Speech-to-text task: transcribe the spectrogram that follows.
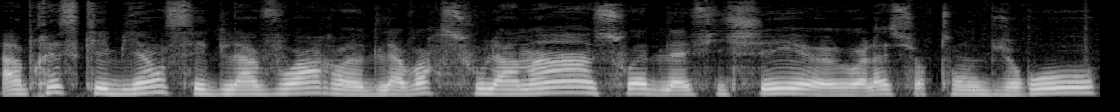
Après, ce qui est bien, c'est de l'avoir, euh, de l'avoir sous la main, soit de l'afficher, voilà, sur ton bureau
